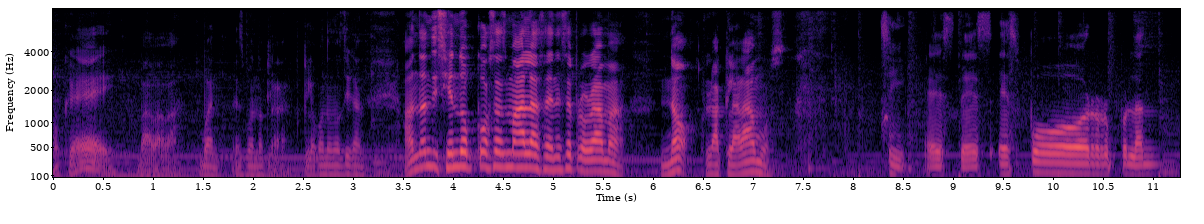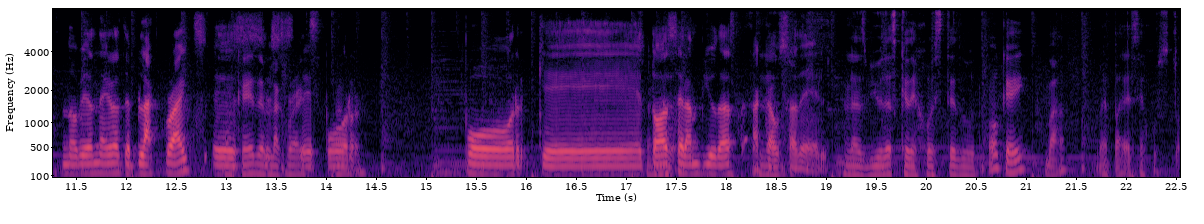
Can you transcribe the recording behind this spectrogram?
Ok, va, va, va. Bueno, es bueno aclarar. Que luego no nos digan, andan diciendo cosas malas en ese programa. No, lo aclaramos. Sí, este es, es por, por las novias negras de Black Brides. Es, de Black este, por, porque todas eran viudas a causa de él. Las viudas que dejó este dude. Ok, va, me parece justo.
